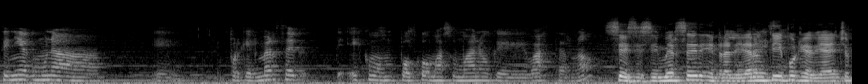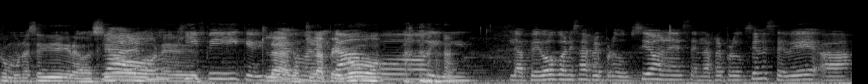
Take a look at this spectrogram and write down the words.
tenía como una. eh, porque el Mercer es como un poco más humano que Buster, ¿no? Sí, sí, sí, Mercer en realidad era un tipo que había hecho como una serie de grabaciones. Claro, como un hippie que vivía claro, como que en la el pegó. campo y la pegó con esas reproducciones. En las reproducciones se ve a,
